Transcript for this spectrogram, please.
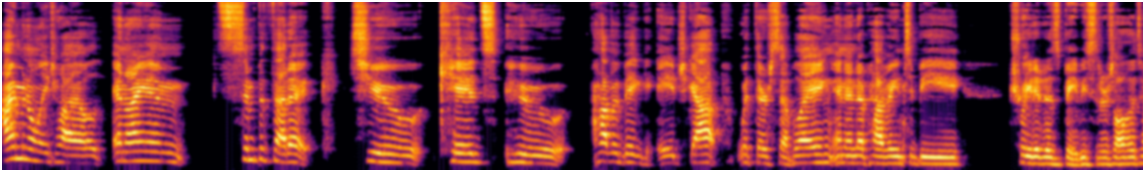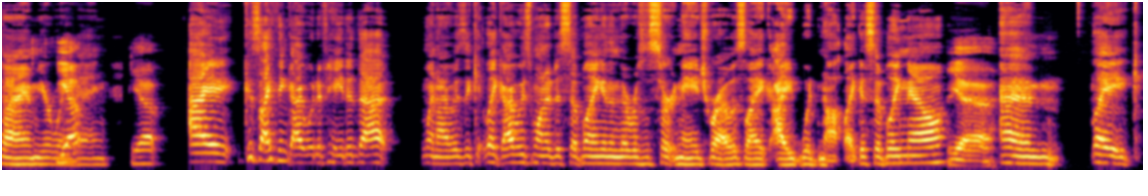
I'm an only child, and I am sympathetic to kids who have a big age gap with their sibling and end up having to be treated as babysitters all the time. You're Yep. waiting. Yeah, I because I think I would have hated that when I was a kid. Like I always wanted a sibling, and then there was a certain age where I was like, I would not like a sibling now. yeah, And like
